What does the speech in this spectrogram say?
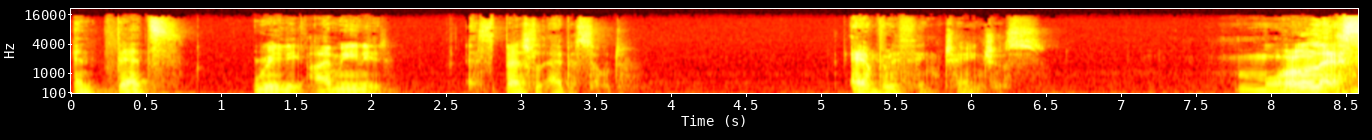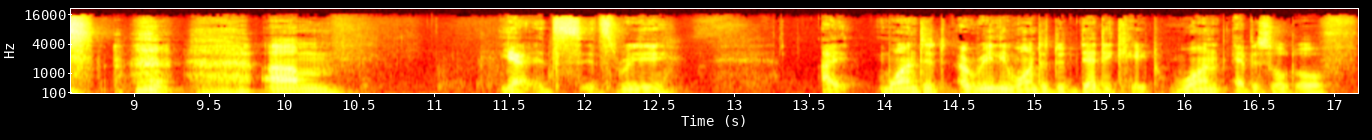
And that's really, I mean it, a special episode. Everything changes more or less. um, yeah, it's it's really. I wanted, I really wanted to dedicate one episode of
